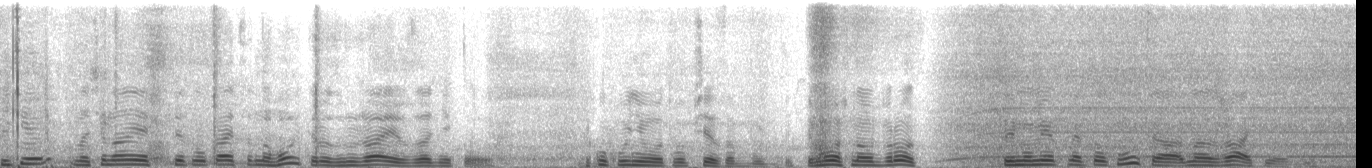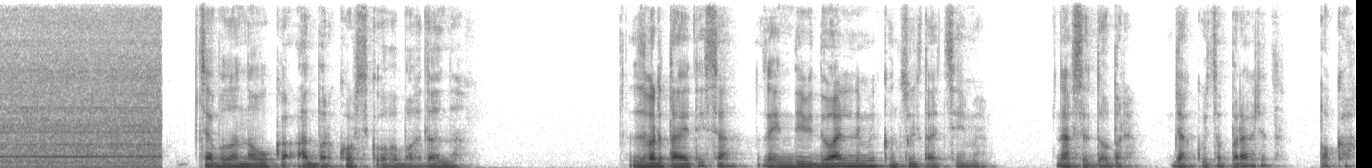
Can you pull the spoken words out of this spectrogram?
Тільки починаєш ти толкатися ногою, ти розгружаєш заднє коло. Таку хуйню от взагалі забудьте. Ти можеш наоборот в цей момент не толкнутися, а нажати. Це була наука ад Барковського Богдана. Звертайтеся за індивідуальними консультаціями. На все добре. Дякую за перегляд. Пока.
